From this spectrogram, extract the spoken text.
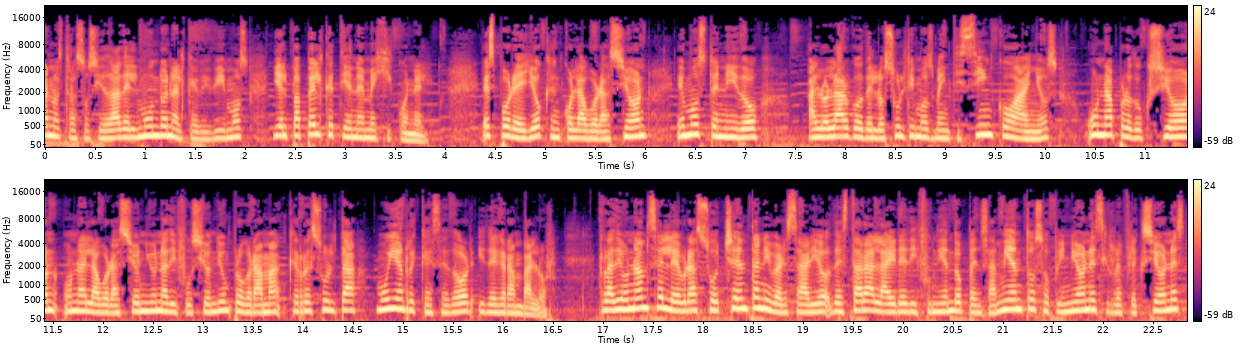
a nuestra sociedad el mundo en el que vivimos y el papel que tiene México en él. Es por ello que en colaboración hemos tenido a lo largo de los últimos 25 años una producción, una elaboración y una difusión de un programa que resulta muy enriquecedor y de gran valor. Radio UNAM celebra su 80 aniversario de estar al aire difundiendo pensamientos, opiniones y reflexiones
